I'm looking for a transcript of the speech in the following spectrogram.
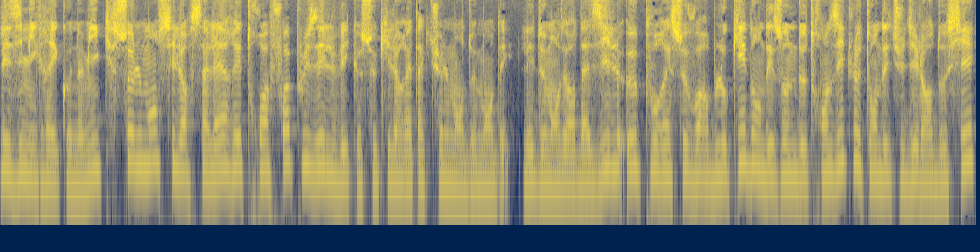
les immigrés économiques seulement si leur salaire est trois fois plus élevé que ce qui leur est actuellement demandé. Les demandeurs d'asile, eux, pourraient se voir bloqués dans des zones de transit le temps d'étudier leur dossier.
